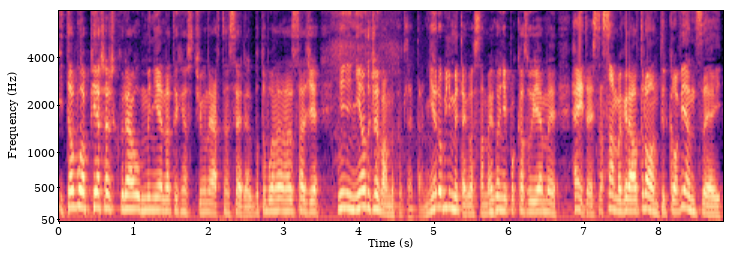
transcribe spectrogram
I to była pierwsza rzecz, która mnie natychmiast wciągnęła w ten serial, bo to było na zasadzie, nie, nie, nie odgrzewamy kotleta, nie robimy tego samego, nie pokazujemy, hej, to jest ta sama gra o tron, tylko więcej.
